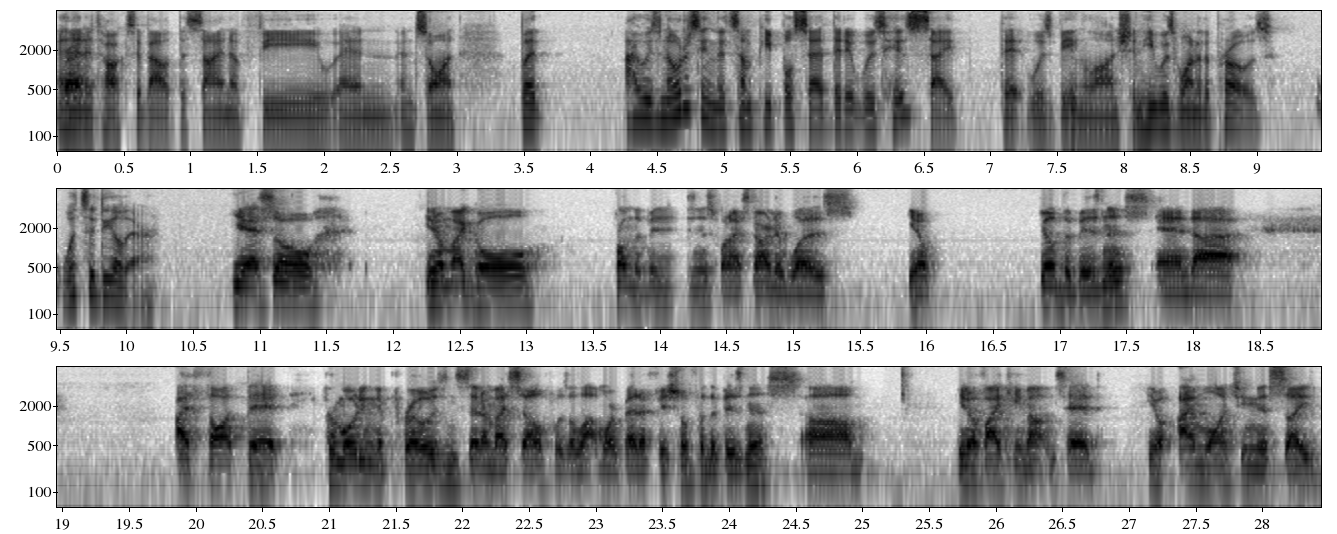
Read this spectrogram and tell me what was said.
and then it talks about the sign up fee and and so on. But I was noticing that some people said that it was his site that was being launched, and he was one of the pros. What's the deal there? Yeah, so you know, my goal from the business when I started was, you know, build the business, and uh, I thought that promoting the pros instead of myself was a lot more beneficial for the business. Um, you know, if I came out and said, you know, I'm launching this site,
